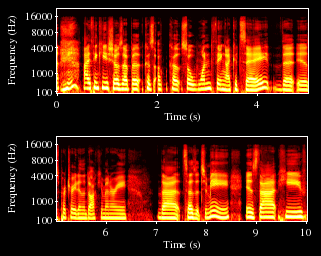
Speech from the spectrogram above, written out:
Mm-hmm. I think he shows up uh, because uh, so one thing I could say that is portrayed in the documentary that says it to me is that he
